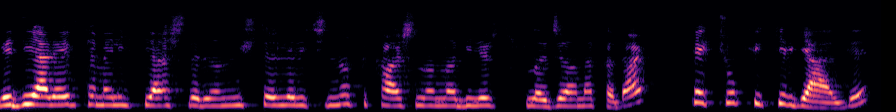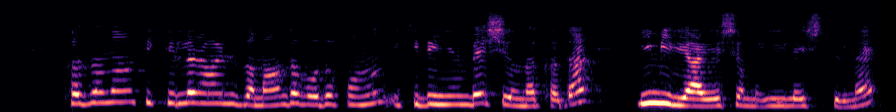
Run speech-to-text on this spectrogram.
ve diğer ev temel ihtiyaçlarının müşteriler için nasıl karşılanabilir tutulacağına kadar pek çok fikir geldi. Kazanan fikirler aynı zamanda Vodafone'un 2025 yılına kadar 1.000.000.000 yaşamı iyileştirme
